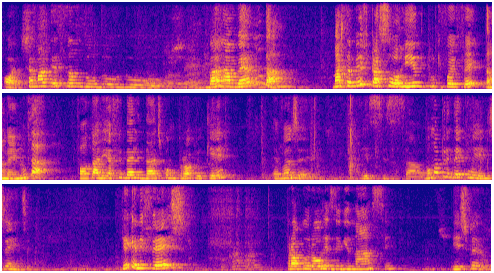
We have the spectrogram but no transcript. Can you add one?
Olha, chamar a atenção do, do, do Barnabé não dá. Mas também ficar sorrindo para o que foi feito também não dá. Faltaria a fidelidade com o próprio quê? Evangelho. Esse sal. Vamos aprender com ele, gente. O que, que ele fez? procurou resignar-se e esperou.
